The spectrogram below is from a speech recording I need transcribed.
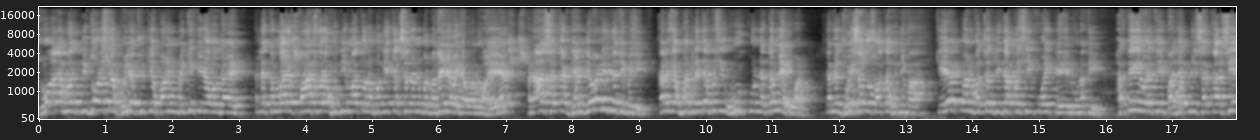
જો આ મત દીધો કે ભૂલે ચૂક્યા પાણી નક્કી કર્યા વગર, એટલે તમારે પાંચ વર્ષ સુધીમાં તો લગભગ એક એક નંબર બધાને વહી જવાનો હોય. અને આ સરકાર ધ્યાન દેવાની જ નથી પછી. કારણ કે આ મત ગયા પછી હું કોણ ને તમે કોણ? તમે જોઈ શકો છો અત્યાર સુધીમાં કે એક પણ વચન દીધા પછી કોઈ કરેલું નથી. હતી વર્ષથી ભાજપની સરકાર છે.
